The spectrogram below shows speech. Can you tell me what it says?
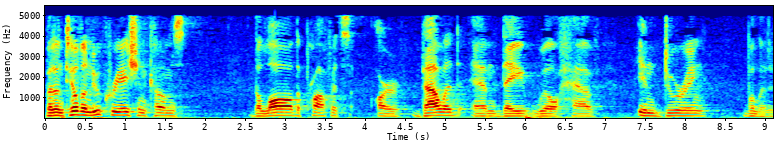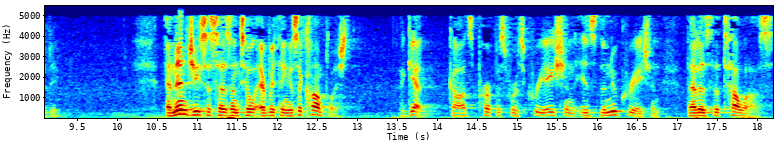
But until the new creation comes, the law, the prophets are valid and they will have enduring validity. And then Jesus says, until everything is accomplished. Again, God's purpose for his creation is the new creation. That is the telos.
